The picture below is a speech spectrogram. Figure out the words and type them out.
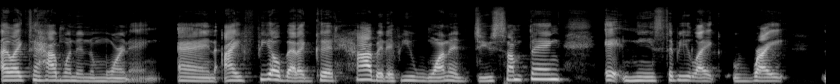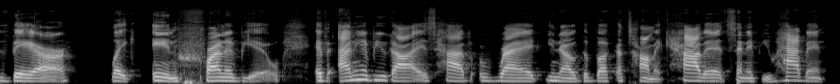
I like to have one in the morning. And I feel that a good habit, if you want to do something, it needs to be like right there, like in front of you. If any of you guys have read, you know, the book Atomic Habits, and if you haven't,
